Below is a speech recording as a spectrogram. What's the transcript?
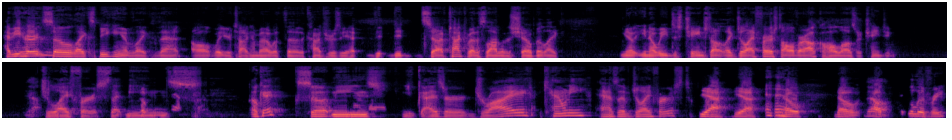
have you heard? So, like, speaking of like that, all what you're talking about with the, the controversy, did, did so? I've talked about this a lot on the show, but like, you know, you know, we just changed all like July 1st, all of our alcohol laws are changing. Yeah. July 1st. That means okay. So it means you guys are dry county as of July 1st. Yeah, yeah, no, no, No. alcohol delivery.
